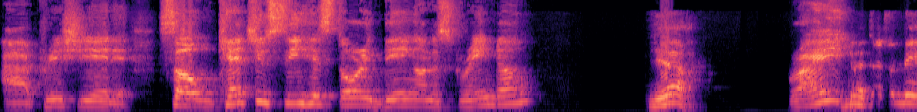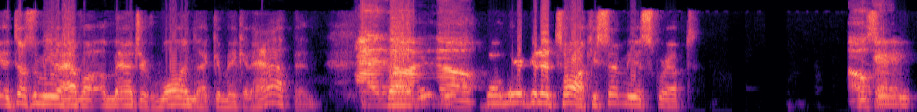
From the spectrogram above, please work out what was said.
I appreciate it. So, can't you see his story being on the screen, though? Yeah. Right? That doesn't mean it doesn't mean I have a, a magic wand that can make it happen. I know. But, know. but we're going to talk. He sent me a script. Okay. me-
